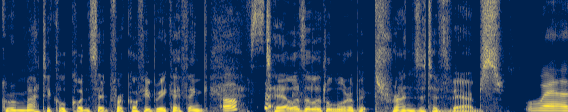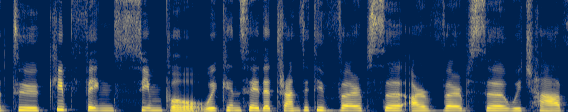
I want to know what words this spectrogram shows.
grammatical concept for coffee break, I think. Oops. Tell us a little more about transitive verbs. Well, to keep things simple, we can say that transitive verbs uh, are verbs uh, which have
